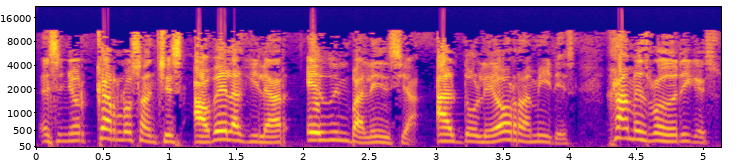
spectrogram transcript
el señor Carlos Sánchez, Abel Aguilar, Edwin Valencia, Aldo Leo Ramírez, James Rodríguez.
